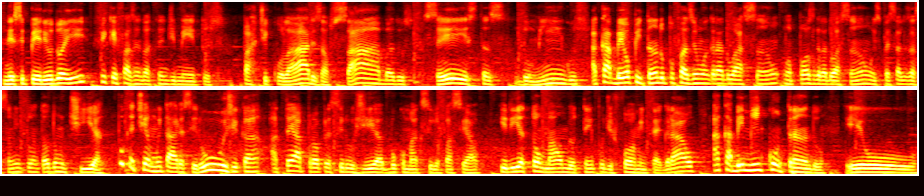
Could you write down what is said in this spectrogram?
Nesse período aí, fiquei fazendo atendimentos particulares aos sábados, sextas, domingos. Acabei optando por fazer uma graduação, uma pós-graduação, especialização em implantodontia, porque tinha muita área cirúrgica, até a própria cirurgia bucomaxilofacial iria tomar o meu tempo de forma integral. Acabei me encontrando. Eu,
